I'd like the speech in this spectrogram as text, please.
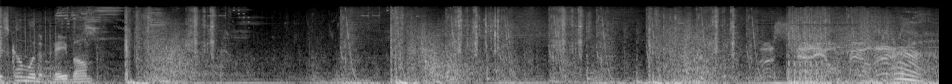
This come with a pay bump? The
